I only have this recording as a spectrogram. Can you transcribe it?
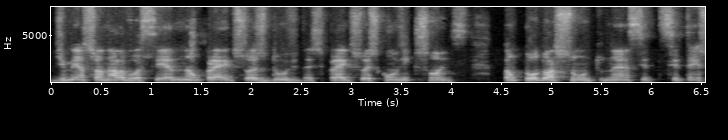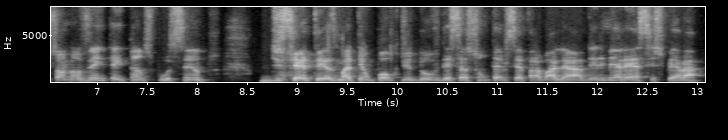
de mencioná-lo a você, não pregue suas dúvidas, pregue suas convicções. Então, todo assunto, né, se, se tem só 90 e tantos por cento de certeza, mas tem um pouco de dúvida, esse assunto deve ser trabalhado, ele merece esperar.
